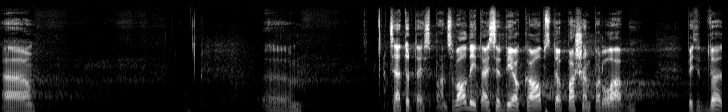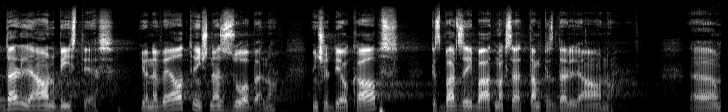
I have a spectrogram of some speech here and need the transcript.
uh, uh, Ceturtais pāns. Valdītājs ir Dieva kalps tev pašam par labu, bet ja dari ļaunu bīsties, jo nevelti viņš nes zobenu. Viņš ir Dieva kalps, kas bardzībā atmaksā tam, kas dara ļaunu. Uh,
